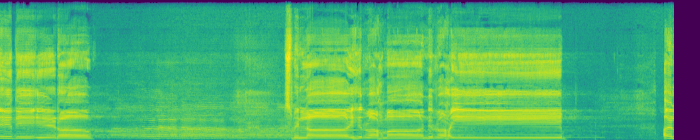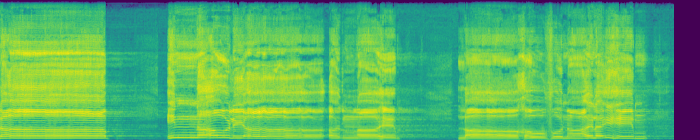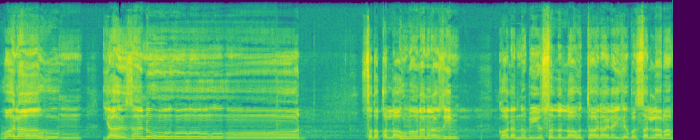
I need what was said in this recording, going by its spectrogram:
سيدنا بسم الله الرحمن الرحيم ألا إن أولياء الله لا خوف عليهم ولا هم يحزنون صدق الله مولانا العظيم قال النبي صلى الله تعالى عليه وسلم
